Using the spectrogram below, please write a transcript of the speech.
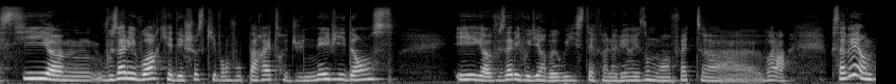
si euh, vous allez voir qu'il y a des choses qui vont vous paraître d'une évidence et euh, vous allez vous dire bah oui, Steph elle avait raison. En fait, voilà. Vous savez, hein,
